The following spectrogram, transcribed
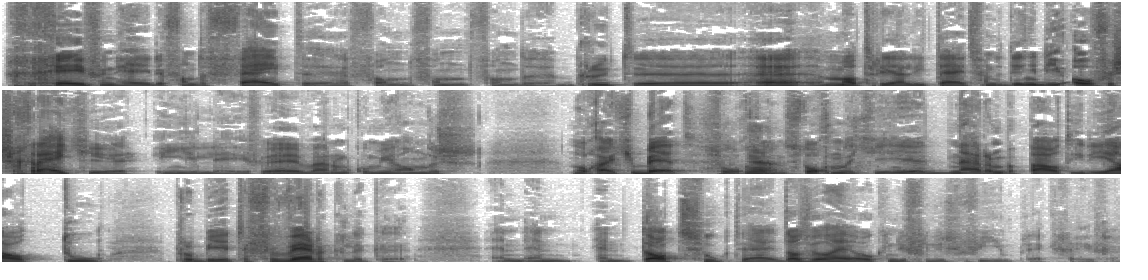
gegevenheden van de feiten, van, van, van de brute hè, materialiteit van de dingen. Die overschrijd je in je leven. Hè. Waarom kom je anders nog uit je bed? 's ochtends? Toch omdat je je naar een bepaald ideaal toe probeert te verwerkelijken. En, en, en dat, zoekt hij, dat wil hij ook in de filosofie een plek geven.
